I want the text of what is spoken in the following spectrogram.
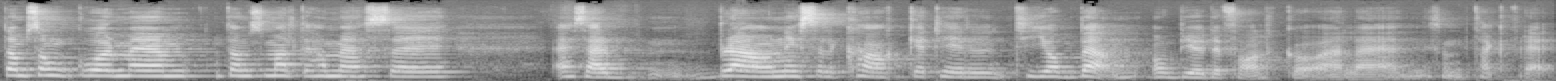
de som går med, de som alltid har med sig eh, så här, brownies eller kakor till, till jobben och bjuder folk och eller liksom, tack för det.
